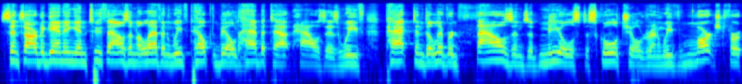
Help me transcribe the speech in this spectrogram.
Since our beginning in 2011, we've helped build habitat houses. We've packed and delivered thousands of meals to school children. We've marched for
